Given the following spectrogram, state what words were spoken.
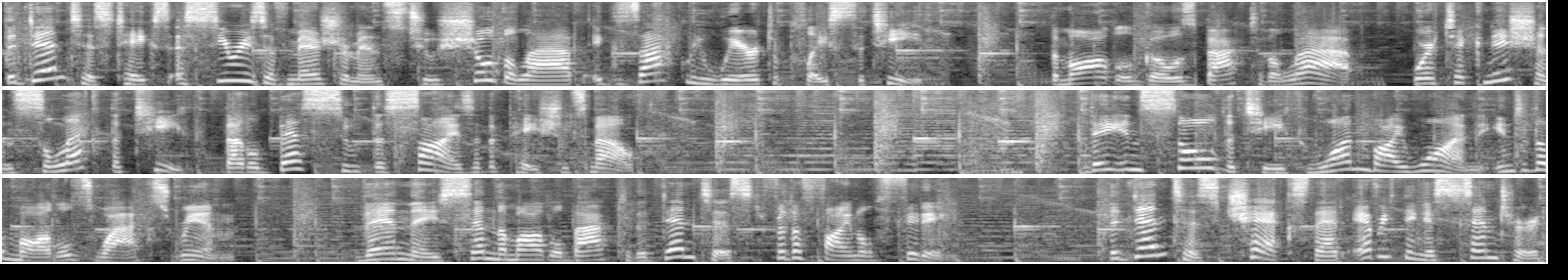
The dentist takes a series of measurements to show the lab exactly where to place the teeth. The model goes back to the lab, where technicians select the teeth that'll best suit the size of the patient's mouth. They install the teeth one by one into the model's wax rim. Then they send the model back to the dentist for the final fitting. The dentist checks that everything is centered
